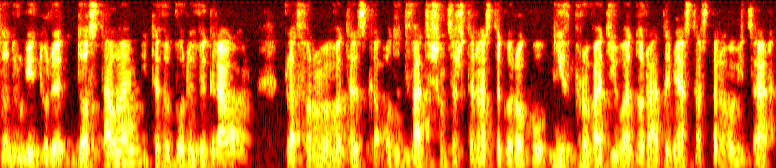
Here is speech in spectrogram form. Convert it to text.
do drugiej tury dostałem i te wybory wygrałem. Platforma Obywatelska od 2014 roku nie wprowadziła do Rady Miasta w Starachowicach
